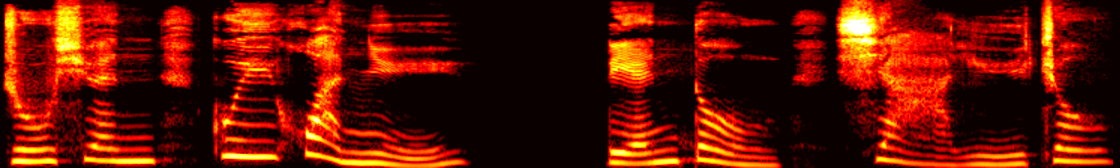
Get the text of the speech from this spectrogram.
竹喧归浣女，莲动下渔舟。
